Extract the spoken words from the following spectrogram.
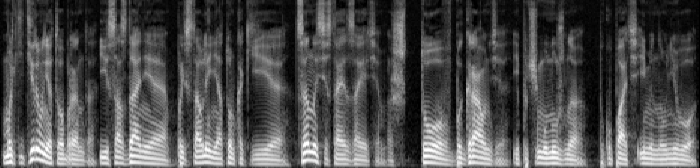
маркетирование этого бренда и создание представления о том, какие ценности стоят за этим, что в бэкграунде и почему нужно покупать именно у него –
